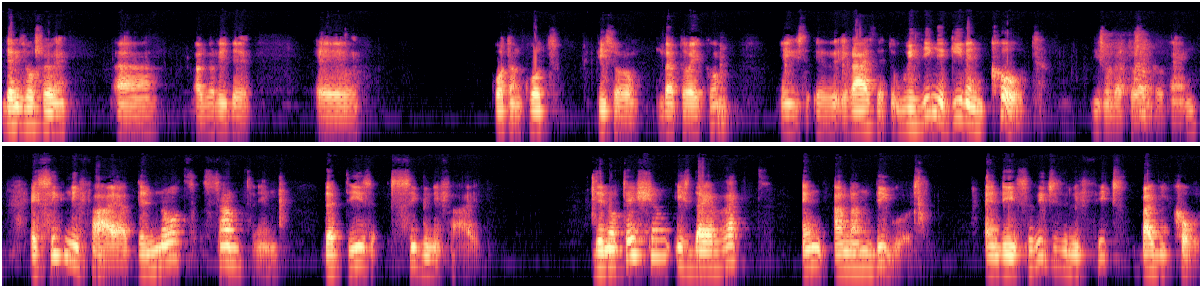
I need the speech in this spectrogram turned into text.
there is also, a, uh, I will read a, a quote-unquote piece of Umberto Eco. He, writes that within a given code, this Umberto Eco then, a signifier denotes something that is signified. Denotation is direct and unambiguous and is rigidly fixed by the code.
